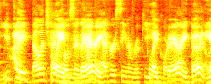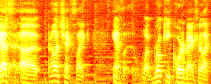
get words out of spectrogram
He played Belichick played closer very- than I've ever seen a rookie. played very play good. Yes, uh, Belichick's like he has what rookie quarterbacks are like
